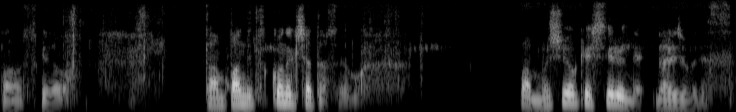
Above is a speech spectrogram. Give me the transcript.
たんですけど、短パンで突っ込んできちゃったんですね、僕。まあ、虫除けしてるんで大丈夫です。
